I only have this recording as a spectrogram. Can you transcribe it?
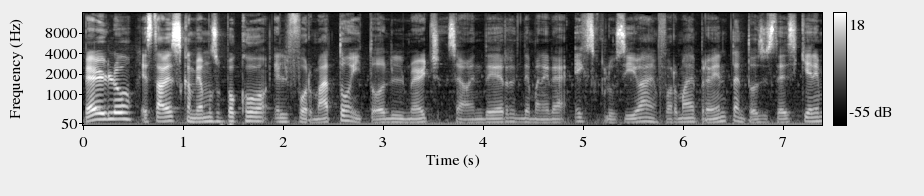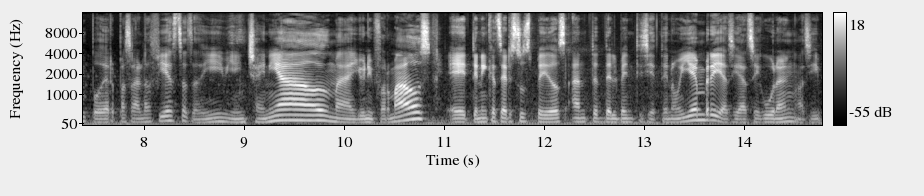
verlo. Esta vez cambiamos un poco el formato y todo el merch se va a vender de manera exclusiva en forma de preventa. Entonces, si ustedes quieren poder pasar las fiestas así bien chineados y uniformados, eh, tienen que hacer sus pedidos antes del 27 de noviembre y así aseguran, así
